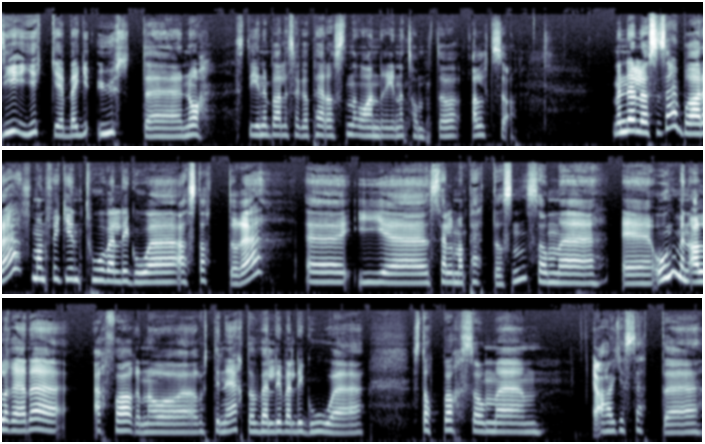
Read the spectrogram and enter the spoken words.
de gikk begge ut uh, nå. Stine Berlisøger Pedersen og Andrine Tomter, altså. Men det løste seg bra, det. For man fikk inn to veldig gode erstattere. Uh, I uh, Selma Pettersen, som er ung, men allerede erfaren og rutinert og veldig, veldig god stopper som Jeg har ikke sett eh,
